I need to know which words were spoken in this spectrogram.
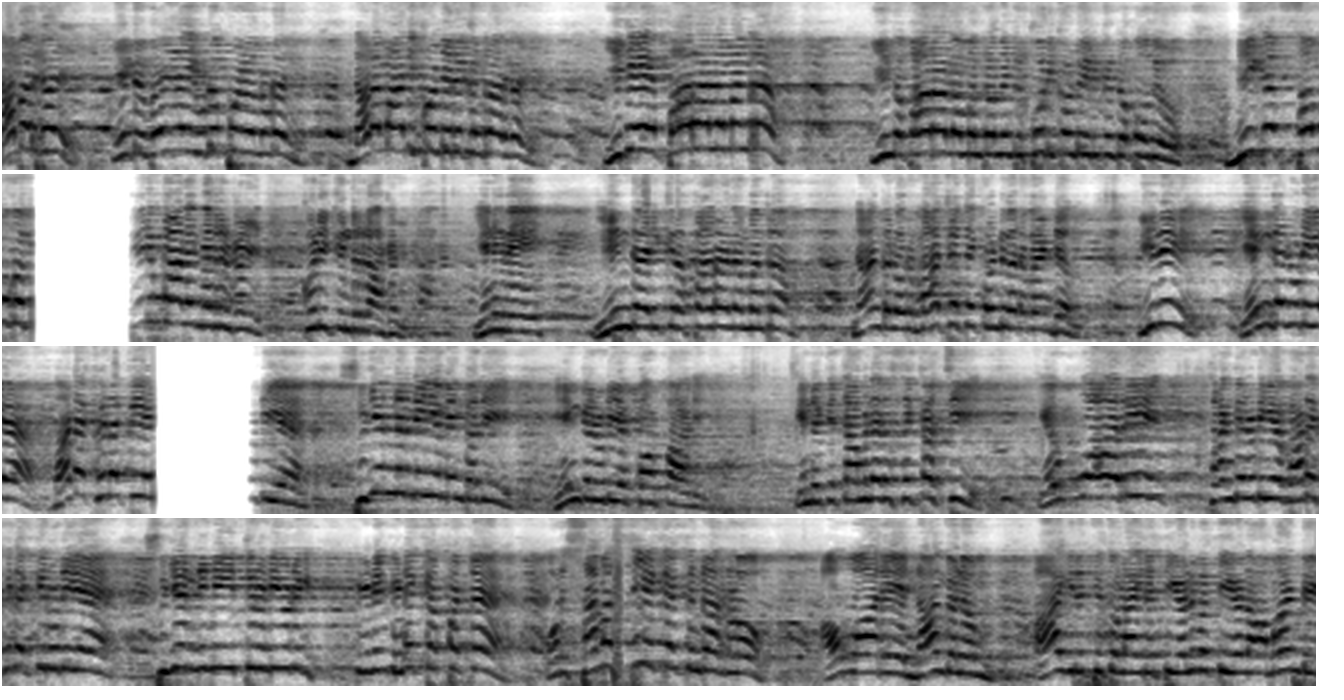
நபர்கள் இன்று வெள்ளை உடுப்புகளுடன் நடமாடிக் கொண்டிருக்கின்றார்கள் இதே பாராளுமன்றம் இந்த பாராளுமன்றம் என்று கூறிக்கொண்டு இருக்கின்ற போது மிக சமூக பெரும்பாலானவர்கள் குறிக்கின்றார்கள் எனவே இந்த இருக்கிற பாராளுமன்றம் நாங்கள் ஒரு மாற்றத்தை கொண்டு வர வேண்டும். இது எங்களுடைய வடகிழக்கு சுய சுயநிர்ணயம் என்பது எங்களுடைய கோட்பாடு. இன்றைக்கு தமிழரசு கட்சி எவ்வாறு தங்களுடைய வடகிழக்கினுடைய சுய இணை- இணைக்கப்பட்ட ஒரு சமஸ்தியை கேட்கின்றார்களோ அவ்வாறே நாங்களும் ஆயிரத்தி தொள்ளாயிரத்தி எழுபத்தி ஏழாம் ஆண்டு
